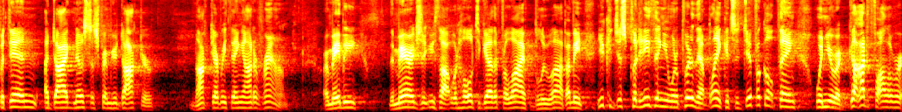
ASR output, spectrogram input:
but then a diagnosis from your doctor knocked everything out of round. Or maybe the marriage that you thought would hold together for life blew up. I mean, you could just put anything you want to put in that blank. It's a difficult thing when you're a God follower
